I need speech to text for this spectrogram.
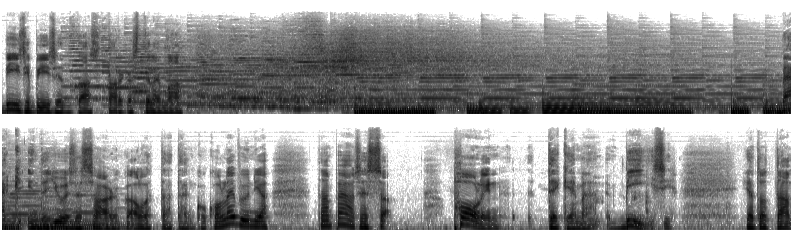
biisi biisiltä taas tarkastelemaan. Back in the USSR, joka aloittaa tämän koko levyn, ja tämä on pääasiassa Paulin tekemä biisi. Ja tota,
